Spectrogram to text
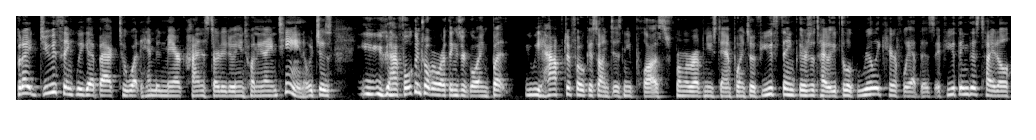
But I do think we get back to what him and Mayer kind of started doing in 2019, which is you, you have full control over where things are going, but we have to focus on Disney Plus from a revenue standpoint. So if you think there's a title, you have to look really carefully at this. If you think this title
